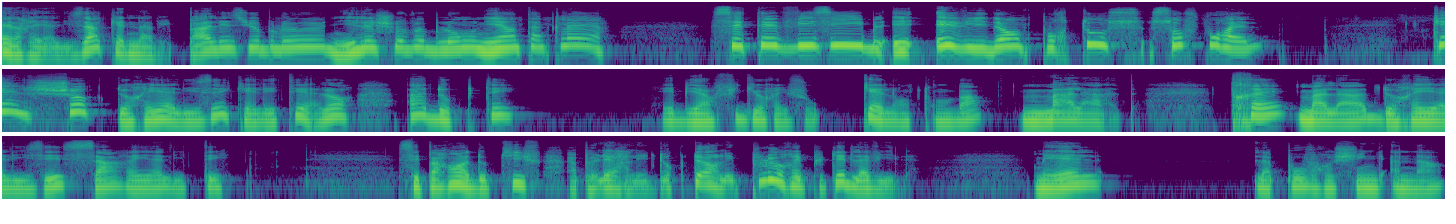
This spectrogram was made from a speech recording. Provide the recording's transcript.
Elle réalisa qu'elle n'avait pas les yeux bleus, ni les cheveux blonds, ni un teint clair. C'était visible et évident pour tous, sauf pour elle. Quel choc de réaliser qu'elle était alors adoptée. Eh bien, figurez-vous qu'elle en tomba malade, très malade de réaliser sa réalité. Ses parents adoptifs appelèrent les docteurs les plus réputés de la ville. Mais elle, la pauvre Xing Anna,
